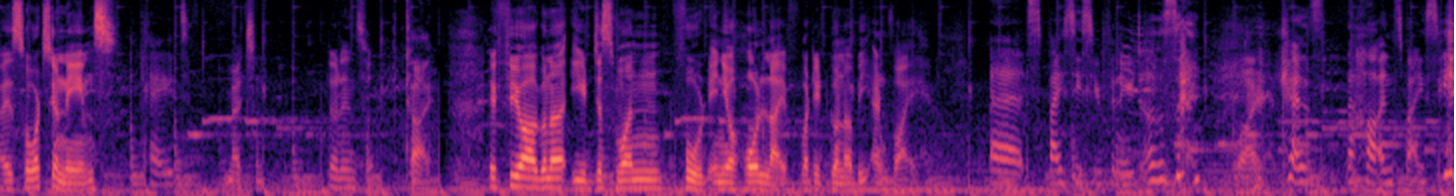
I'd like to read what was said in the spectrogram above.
Uh, so what's your names? Kate. Maxim. Lorenzo. Kai. If you are gonna eat just one food in your whole life, what it gonna be and why? Uh, spicy super noodles. Why? Because they're hot and spicy.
